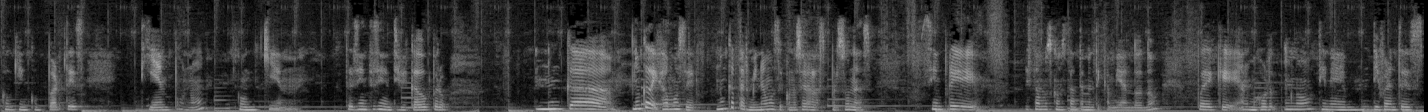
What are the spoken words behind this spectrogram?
con quien compartes tiempo, ¿no? Con quien te sientes identificado, pero nunca, nunca dejamos de, nunca terminamos de conocer a las personas. Siempre estamos constantemente cambiando, ¿no? Puede que a lo mejor uno tiene diferentes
